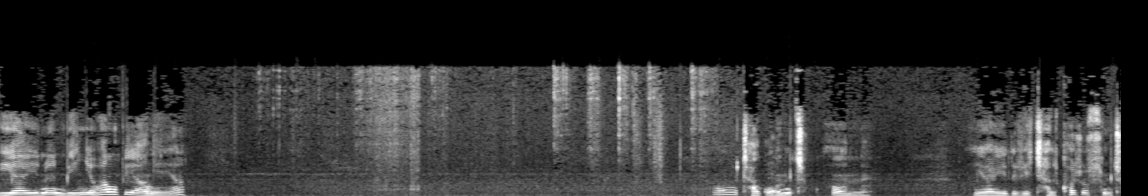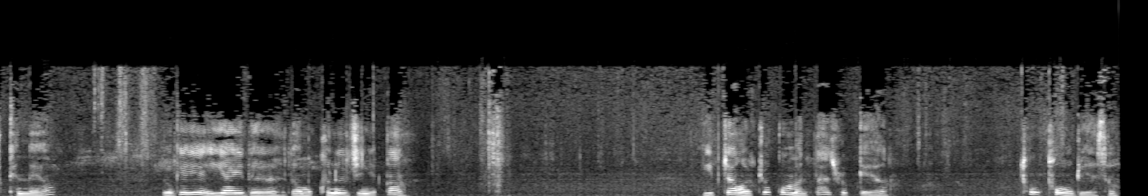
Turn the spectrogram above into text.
이 아이는 미니 황비양이에요. 어, 자구 엄청 나왔네. 이 아이들이 잘 커줬으면 좋겠네요. 여기에 이 아이들 너무 그늘지니까 입장을 조금만 따줄게요. 통풍을 위해서.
